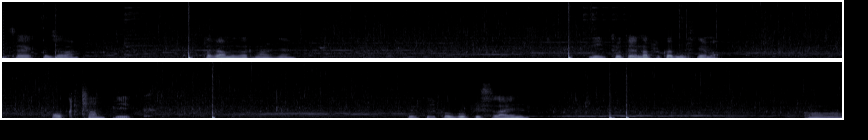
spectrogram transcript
I co jak to działa? Stawiamy normalnie. I tutaj na przykład nic nie ma. Pokczamplik. To jest tylko głupi slime. O.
